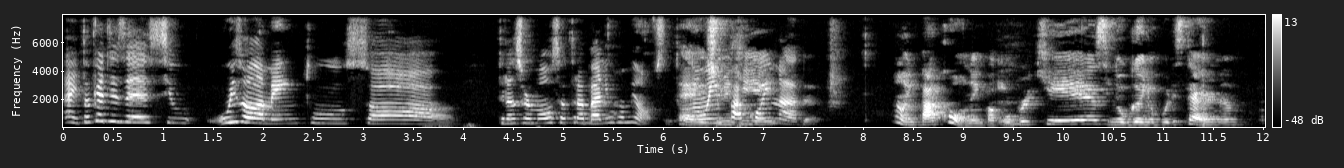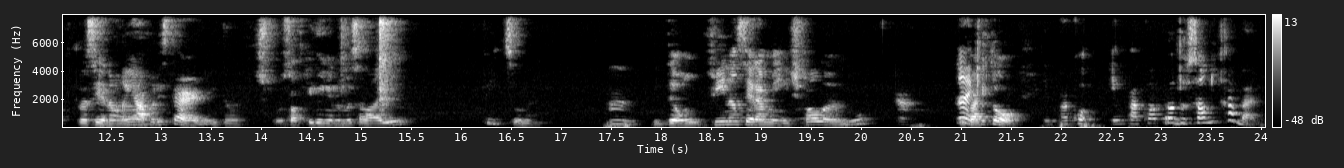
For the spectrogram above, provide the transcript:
Ah, então quer dizer, se o, o isolamento só transformou o seu trabalho em home office. Então É, eu não empacou que- em nada. Não, empacou, né? Empacou porque, assim, eu ganho por externa. Você não ganhar por externa. Então, tipo, eu só fiquei ganhando meu salário fixo, né? Hum. Então, financeiramente falando, Não, é impactou. empacou, empacou a produção do trabalho.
